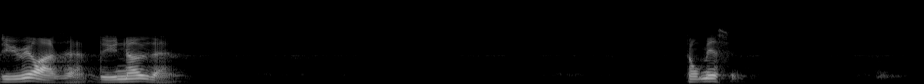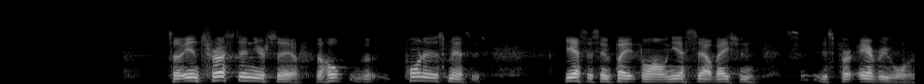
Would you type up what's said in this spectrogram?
Do you realize that? Do you know that? Don't miss it. So, in trusting yourself, the whole the point of this message, yes, it's in faith alone. Yes, salvation is for everyone.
